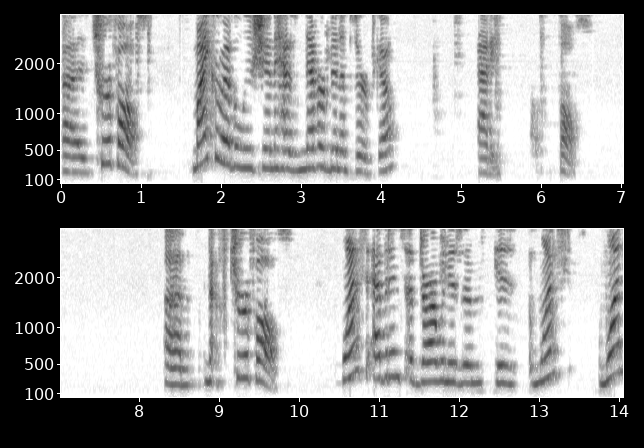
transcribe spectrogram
uh, true or false? Microevolution has never been observed. Go. Addie. False. Um, no, true or false? Once evidence of Darwinism is once one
